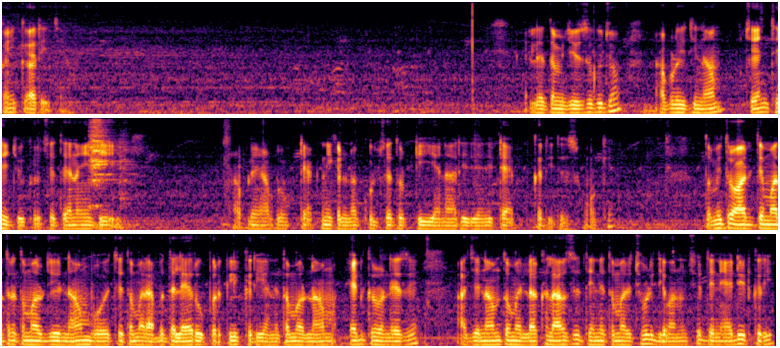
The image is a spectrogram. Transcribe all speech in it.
કંઈક આ રીતે. એટલે તમે જોઈ શકો છો, આપણું અહીંથી નામ ચેન્જ થઈ ચૂક્યું છે. તેને અહીંથી આપણે આપણું ટેકનિકલ નકુલ છે તો ટી એન રીતે એની ટાઈપ કરી દઈશું ઓકે તો મિત્રો, આ રીતે માત્ર તમારું જે નામ હોય તે તમારે આ બધા લેર ઉપર ક્લિક કરી અને તમારું નામ એડ કરવાનું રહેશે. આ જે નામ તમારે લખેલ આવશે, તેને તમારે છોડી દેવાનું છે, તેને એડિટ કરી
